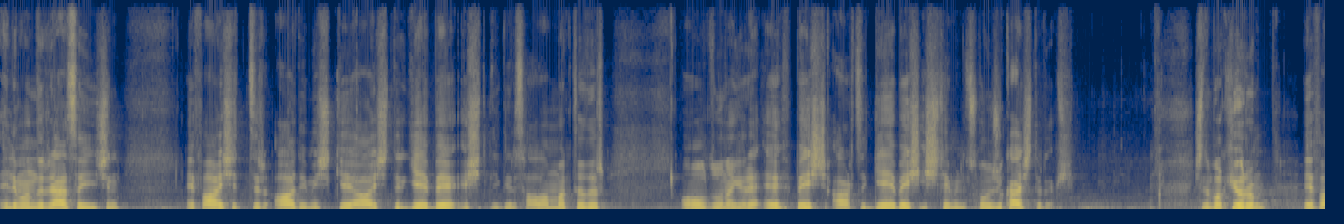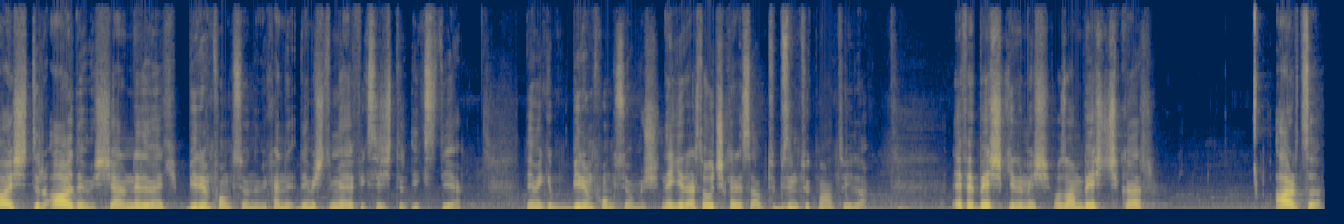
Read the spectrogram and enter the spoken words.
elemanı reel sayı için FA eşittir A demiş. GA eşittir GB eşitlikleri sağlanmaktadır. Olduğuna göre F5 artı G5 işleminin sonucu kaçtır demiş. Şimdi bakıyorum. FA eşittir A demiş. Yani ne demek? Birim fonksiyon demek. Hani demiştim ya fx eşittir x diye. Demek ki birim fonksiyonmuş. Ne girerse o çıkar hesabı. Bizim Türk mantığıyla. F'e 5 girmiş. O zaman 5 çıkar. Artı.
